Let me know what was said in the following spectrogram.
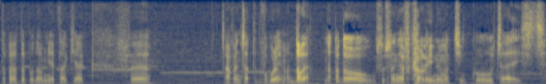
To prawdopodobnie tak jak w... A w Uncharted w ogóle nie ma. Dobra, no to do usłyszenia w kolejnym odcinku. Cześć!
